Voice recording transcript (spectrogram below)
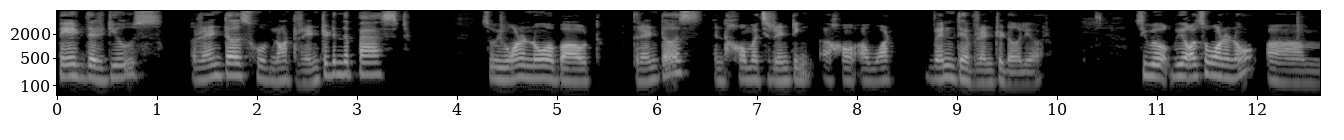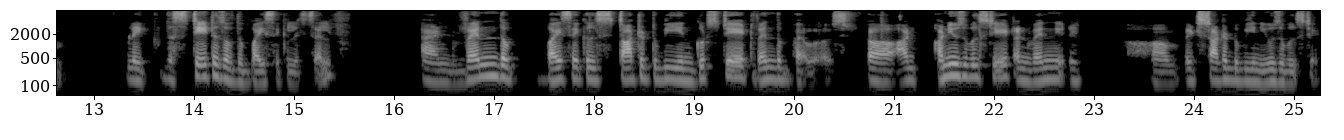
paid their dues, renters who have not rented in the past. So we want to know about the renters and how much renting, uh, how uh, what when they've rented earlier. So we, we also want to know um, like the status of the bicycle itself and when the bicycle started to be in good state when the uh, un- unusable state and when it um, it started to be in usable state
